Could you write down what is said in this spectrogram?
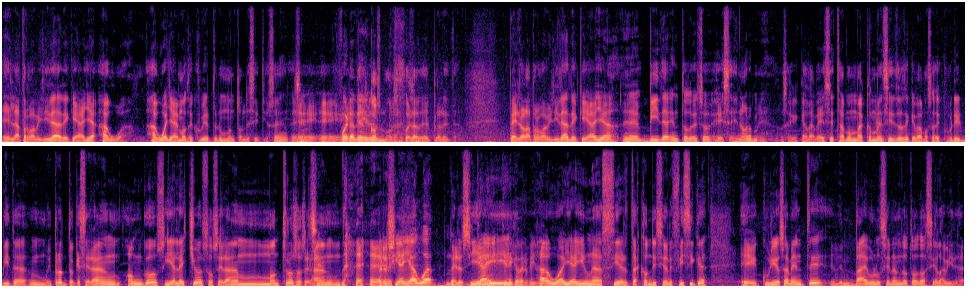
eh, la probabilidad de que haya agua, agua ya hemos descubierto en un montón de sitios, ¿eh? Sí. Eh, eh, Fuera en el del cosmos, planeta, fuera sí. del planeta. Pero la probabilidad de que haya eh, vida en todo eso es enorme. O sea que cada vez estamos más convencidos de que vamos a descubrir vida muy pronto, que serán hongos y helechos, o serán monstruos, o serán... Pero si hay agua, Pero si tiene, hay tiene que haber vida. agua y hay unas ciertas condiciones físicas, eh, curiosamente va evolucionando todo hacia la vida.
